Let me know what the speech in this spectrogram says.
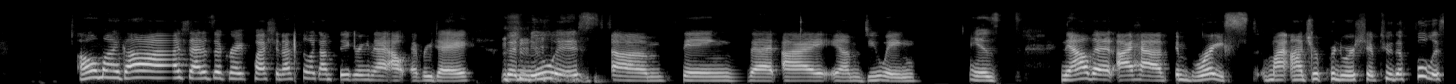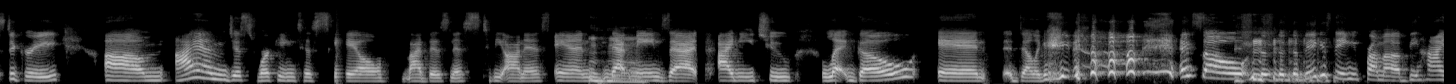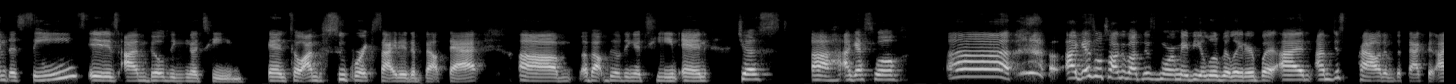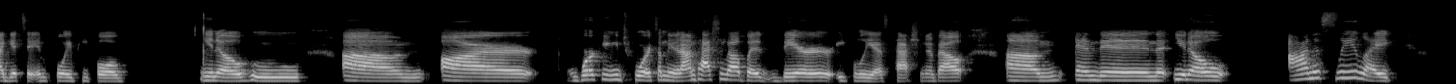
Oh my gosh, that is a great question. I feel like I'm figuring that out every day. The newest um, thing that I am doing is now that I have embraced my entrepreneurship to the fullest degree, um, I am just working to scale my business, to be honest. And mm-hmm. that means that I need to let go and delegate. and so the, the, the biggest thing from a behind the scenes is I'm building a team. And so I'm super excited about that, um, about building a team and just, uh, I guess, well, uh, I guess we'll talk about this more maybe a little bit later, but I'm, I'm just proud of the fact that I get to employ people, you know, who um, are working towards something that I'm passionate about, but they're equally as passionate about. Um, and then, you know, honestly, like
